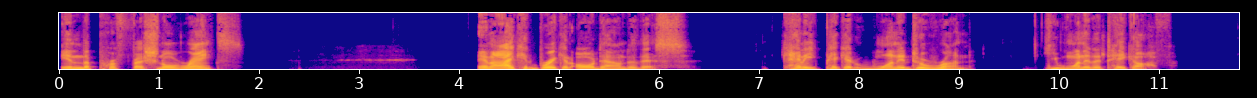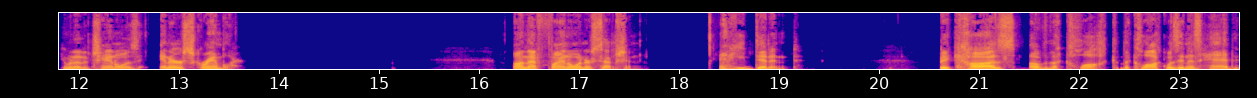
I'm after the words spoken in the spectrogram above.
in the professional ranks. And I could break it all down to this Kenny Pickett wanted to run, he wanted to take off, he wanted to channel his inner scrambler on that final interception. And he didn't because of the clock. The clock was in his head.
